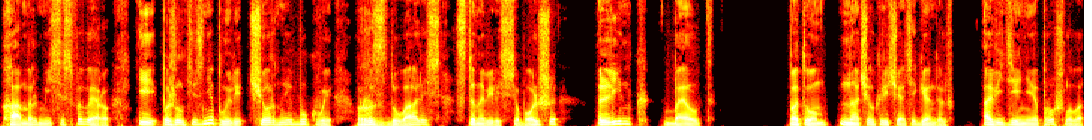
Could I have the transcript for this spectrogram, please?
хаммер миссис Феверо, и по желтизне плыли черные буквы, раздувались, становились все больше «Линк Белт». Потом начал кричать и Гэндальф. А видение прошлого,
